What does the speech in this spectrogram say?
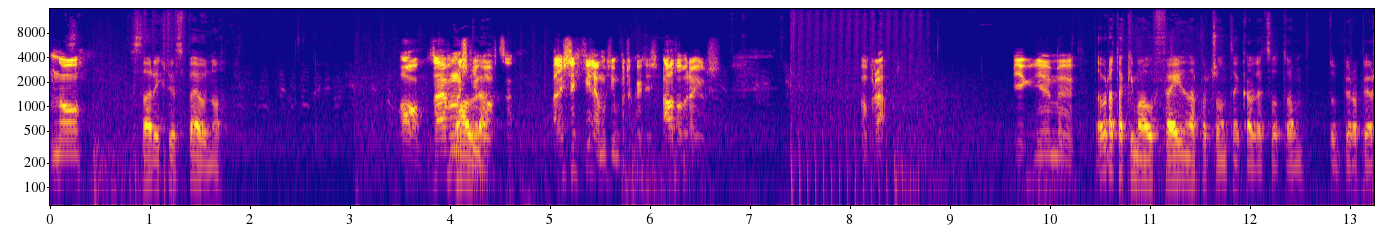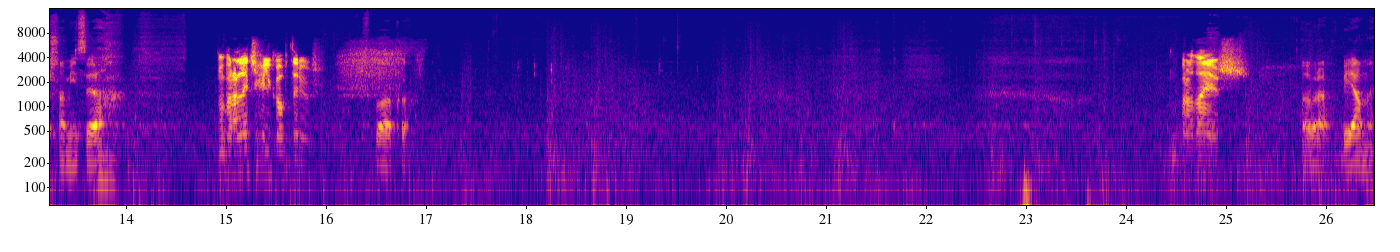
No. Stary, ich tu jest pełno. O, zajawiono Dobra. śmigłowce. Ale jeszcze chwilę musimy poczekać. A, dobra, już. Dobra. Biegniemy. Dobra, taki mały fail na początek, ale co tam? Dopiero pierwsza misja. Dobra, leci helikopter już. Spoko. Dobra, dajesz. Dobra, bijamy.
